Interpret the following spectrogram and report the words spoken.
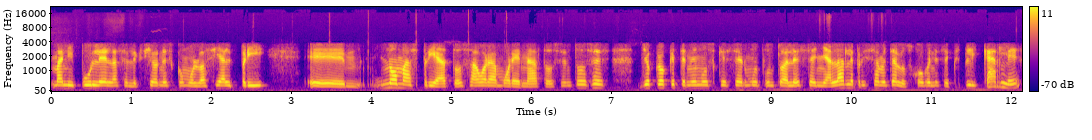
manipule las elecciones como lo hacía el PRI, eh, no más priatos, ahora morenatos. Entonces, yo creo que tenemos que ser muy puntuales, señalarle precisamente a los jóvenes, explicarles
